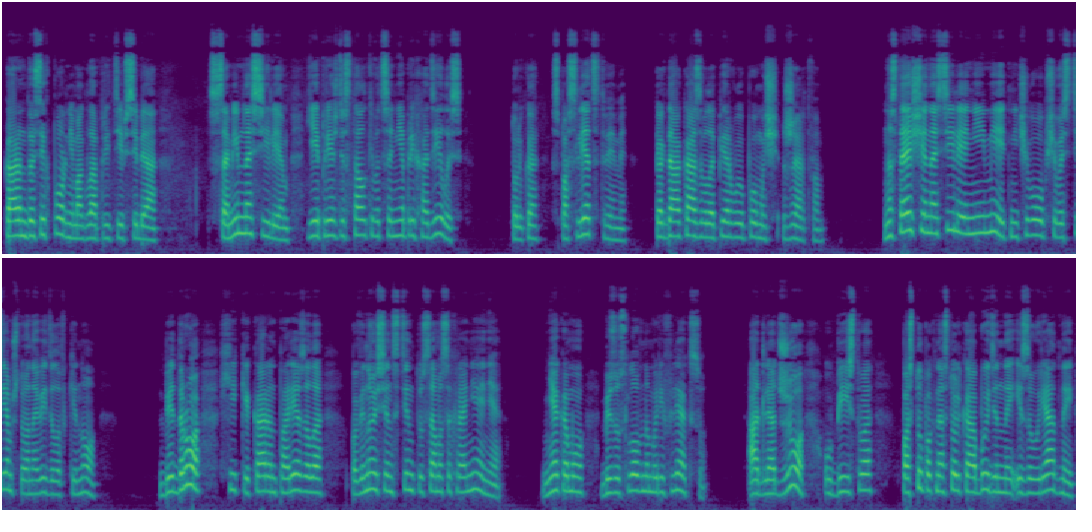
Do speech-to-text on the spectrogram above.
Карен до сих пор не могла прийти в себя. С самим насилием ей прежде сталкиваться не приходилось, только с последствиями, когда оказывала первую помощь жертвам. Настоящее насилие не имеет ничего общего с тем, что она видела в кино. Бедро Хикки Карен порезала, повинуясь инстинкту самосохранения, некому безусловному рефлексу. А для Джо убийство — поступок настолько обыденный и заурядный,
